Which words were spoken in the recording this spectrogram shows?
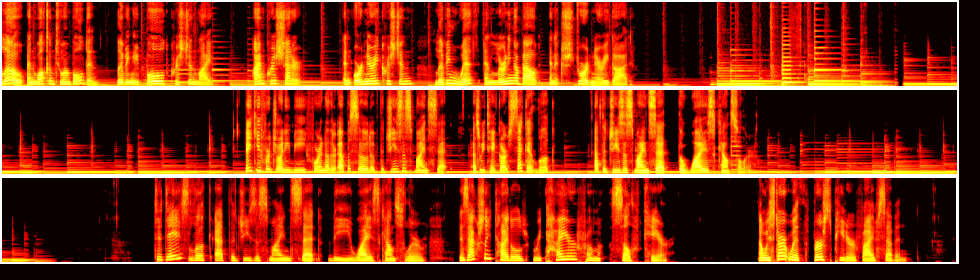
Hello, and welcome to Emboldened, Living a Bold Christian Life. I'm Chris Shetter, an ordinary Christian living with and learning about an extraordinary God. Thank you for joining me for another episode of the Jesus Mindset as we take our second look at the Jesus Mindset, the Wise Counselor. Today's look at the Jesus Mindset, the Wise Counselor, is actually titled Retire from Self Care. And we start with 1 Peter 5 7.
